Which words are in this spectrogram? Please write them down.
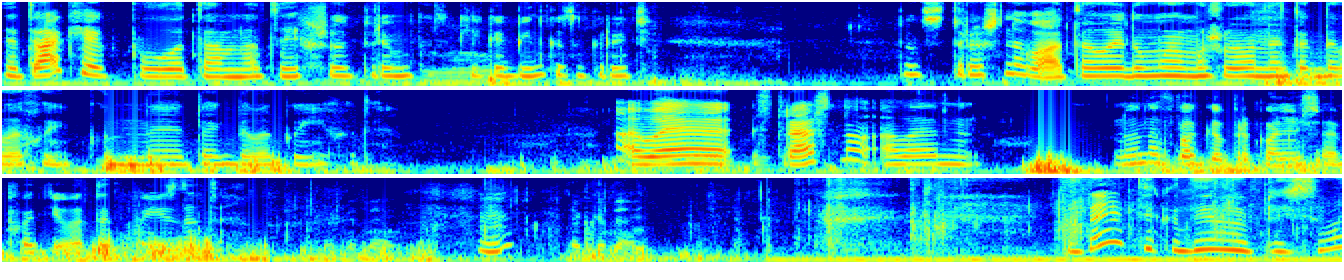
Не так, як було там на тих, що прям такі кабінки закриті. Тут страшновато, але я думаю, можливо, не так далеко, не так далеко їхати. Але страшно, але ну навпаки прикольніше, я б хотіла так поїздити. Так ідемо. Так ідемо. Знаєте, куди ми прийшли?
